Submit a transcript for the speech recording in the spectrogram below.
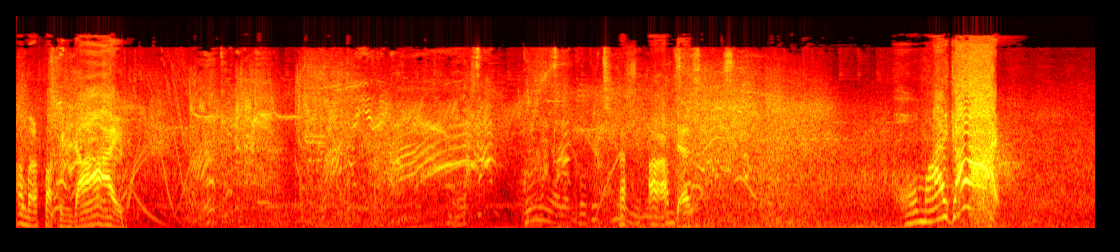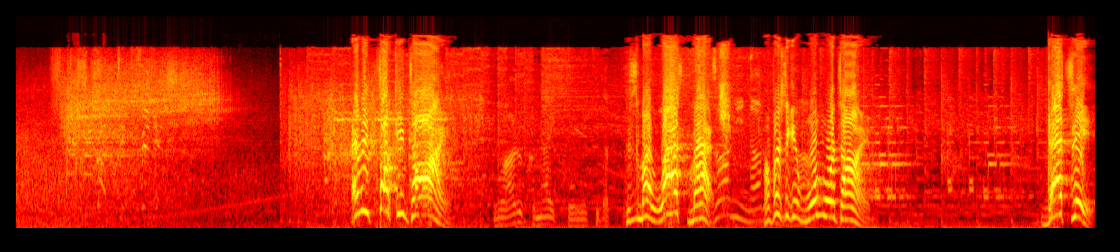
I'm gonna fucking die! That's, uh, I'm dead. Oh my god! Every fucking time! This is my last match! I'm first to get one more time! That's it!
